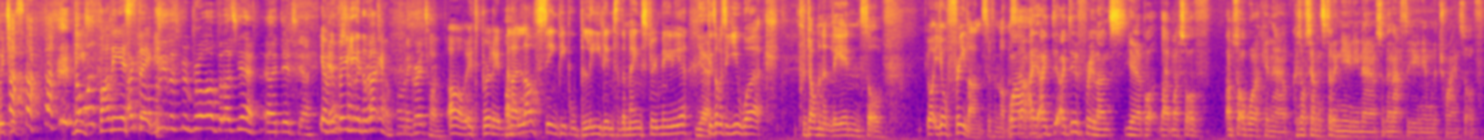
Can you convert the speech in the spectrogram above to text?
which was the funniest I can't thing. believe that's been brought up, but that's yeah, I did. Yeah, Yeah, the just boogie having in the a great background. time, Having a great time. Oh, it's brilliant, and I oh. love seeing people bleed into the mainstream media. Yeah. because obviously you work predominantly in sort of. You're you're freelance, if I'm not mistaken. Well, I, I, do, I do freelance, yeah, but like my sort of, I'm sort of working out because obviously I'm still in uni now. So then after uni, I'm going to try and sort of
